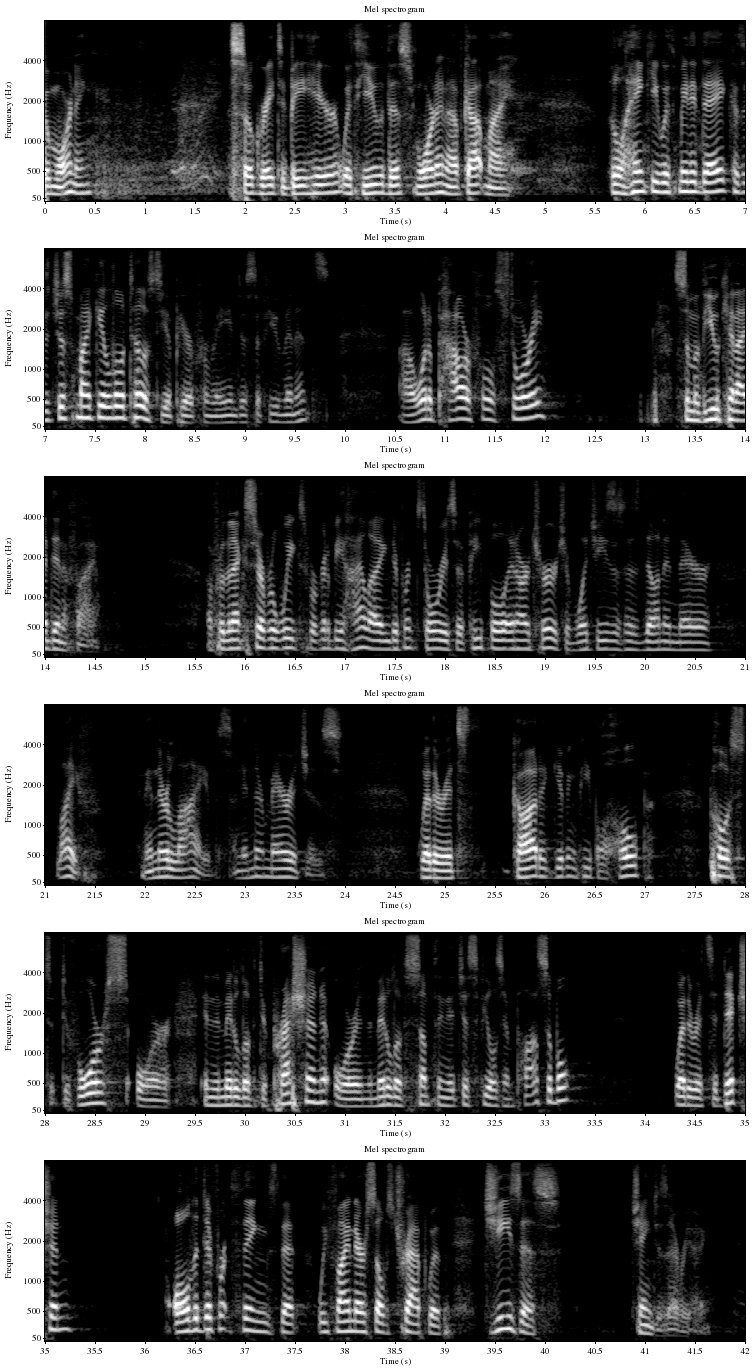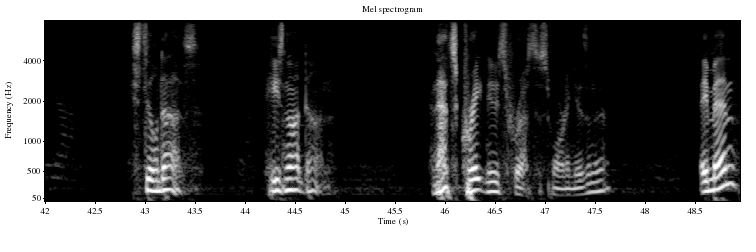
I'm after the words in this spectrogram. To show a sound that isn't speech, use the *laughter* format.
Good morning. So great to be here with you this morning. I've got my little hanky with me today because it just might get a little toasty up here for me in just a few minutes. Uh, what a powerful story. Some of you can identify. Uh, for the next several weeks, we're going to be highlighting different stories of people in our church and what Jesus has done in their life and in their lives and in their marriages. Whether it's God giving people hope post divorce or in the middle of depression or in the middle of something that just feels impossible, whether it's addiction, all the different things that we find ourselves trapped with, Jesus changes everything. He still does. He's not done. And that's great news for us this morning, isn't it? Amen?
